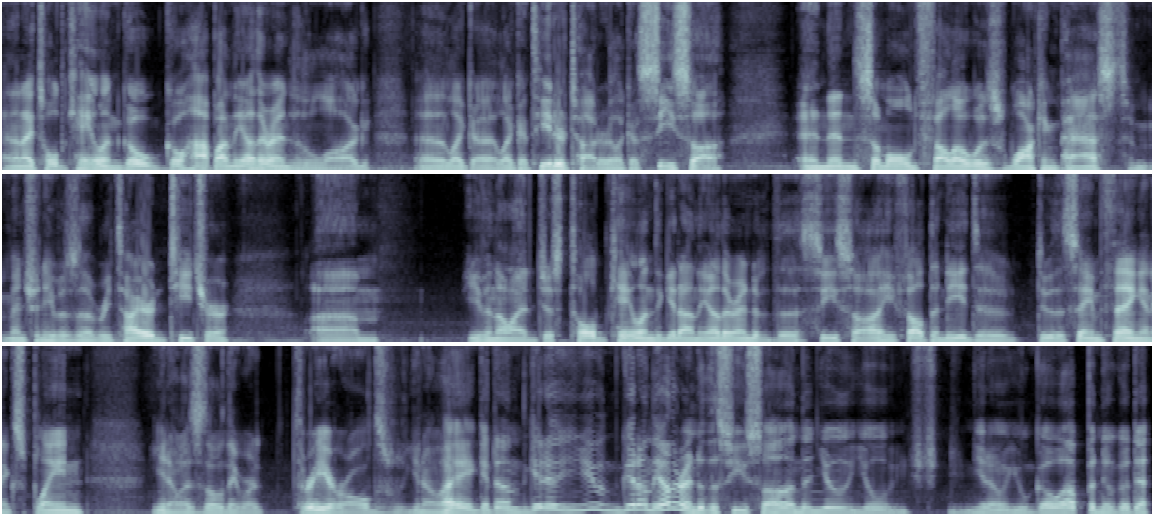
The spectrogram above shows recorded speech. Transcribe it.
and then I told Kaylin go go hop on the other end of the log, like a like a teeter totter, like a seesaw. And then some old fellow was walking past, mentioned he was a retired teacher. Um, even though I just told Kalen to get on the other end of the seesaw, he felt the need to do the same thing and explain, you know, as though they were three-year-olds. You know, hey, get on, get you get on the other end of the seesaw, and then you'll you'll you know you'll go up and you'll go down.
